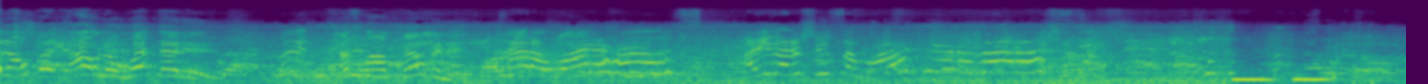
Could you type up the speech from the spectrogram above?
don't I don't know what that is. What? That's why I'm filming it. Is that a water hose? Are you gonna shoot some water Apparently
